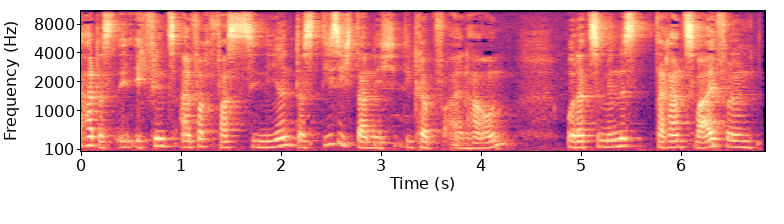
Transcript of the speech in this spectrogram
ja, das, ich finde es einfach faszinierend, dass die sich da nicht die Köpfe einhauen oder zumindest daran zweifeln,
